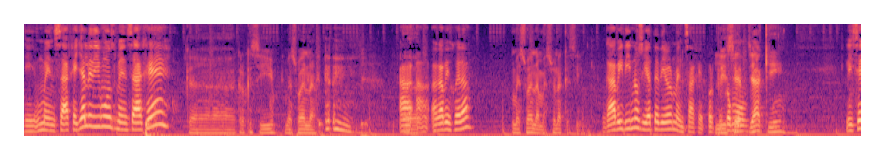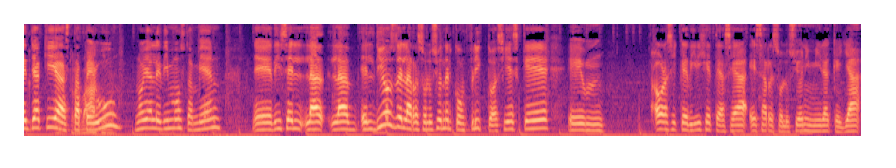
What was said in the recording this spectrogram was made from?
y un mensaje. ¿Ya le dimos mensaje creo que sí, me suena. a, a- a Gaby Ojeda? Me suena, me suena que sí. Gaby, dinos si ya te dieron mensaje, porque Lisette como... Jackie. Lisette Jackie hasta Trabajo. Perú, ¿no? Ya le dimos también. Eh, dice la, la- el dios de la resolución del conflicto, así es que em, ahora sí que dirígete hacia esa resolución y mira que ya,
